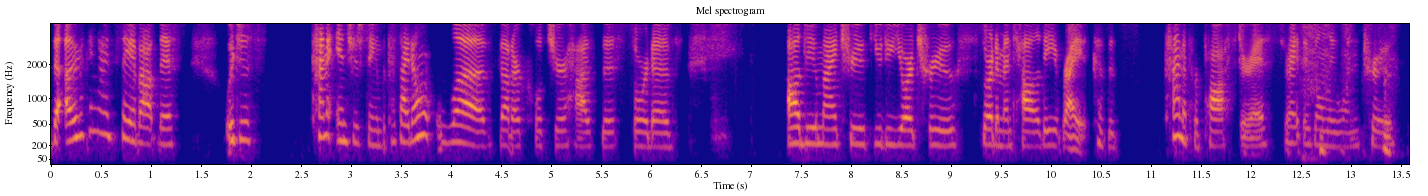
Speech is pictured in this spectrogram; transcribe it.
the other thing I'd say about this, which is kind of interesting because I don't love that our culture has this sort of I'll do my truth, you do your truth sort of mentality, right? Because it's kind of preposterous, right? There's only one truth.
